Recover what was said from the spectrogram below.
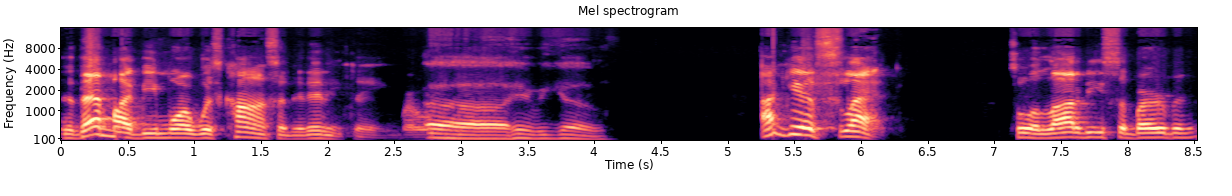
that might be more Wisconsin than anything, bro. Oh, here we go. I give slack to a lot of these suburban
